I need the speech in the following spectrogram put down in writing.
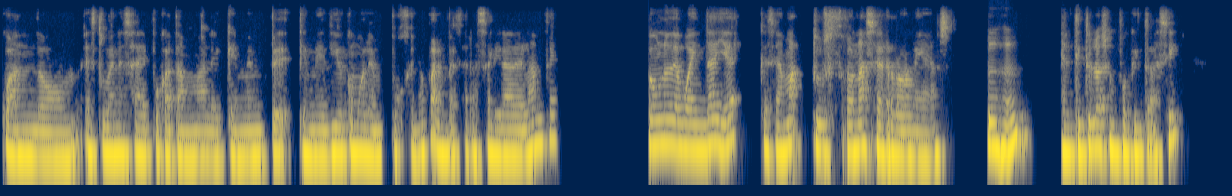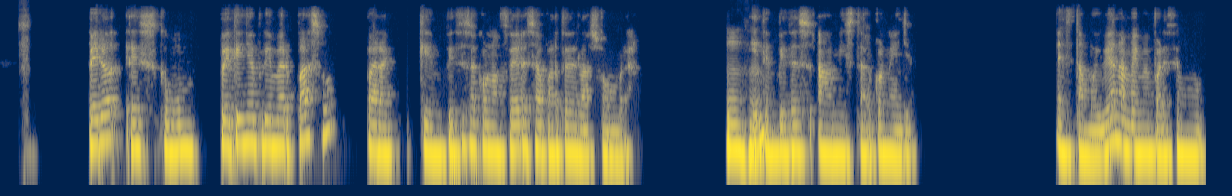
cuando estuve en esa época tan mala y que me, que me dio como el empuje ¿no? para empezar a salir adelante, fue uno de Wayne Dyer que se llama Tus zonas erróneas. El título es un poquito así, pero es como un pequeño primer paso para que empieces a conocer esa parte de la sombra y te empieces a amistar con ella. Está muy bien, a mí me parece muy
